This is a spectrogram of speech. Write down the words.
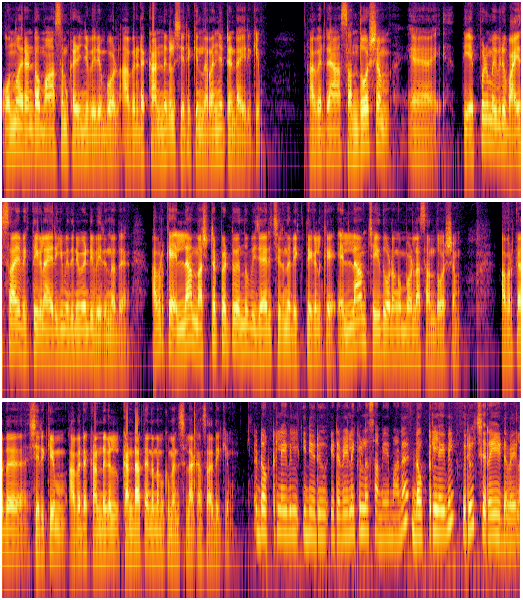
ഒന്നോ രണ്ടോ മാസം കഴിഞ്ഞ് വരുമ്പോൾ അവരുടെ കണ്ണുകൾ ശരിക്കും നിറഞ്ഞിട്ടുണ്ടായിരിക്കും. അവരുടെ ആ സന്തോഷം എപ്പോഴും ഇവർ വയസ്സായ വ്യക്തികളായിരിക്കും ഇതിനു വേണ്ടി വരുന്നത്. അവർക്ക് എല്ലാം നഷ്ടപ്പെട്ടു എന്ന് വിചാരിച്ചിരുന്ന വ്യക്തികൾക്ക് എല്ലാം ചെയ്തു തുടങ്ങുമ്പോഴുള്ള സന്തോഷം അവർക്കത് ശരിക്കും അവരുടെ കണ്ണുകൾ കണ്ടാൽ തന്നെ നമുക്ക് മനസ്സിലാക്കാൻ സാധിക്കും. ഡോക്ടർ ലൈവിൽ ഇനി ഒരു ഇടവേളയ്ക്കുള്ള സമയമാണ്. ഡോക്ടർ ലൈവിൽ ഒരു ചെറിയ ഇടവേള.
